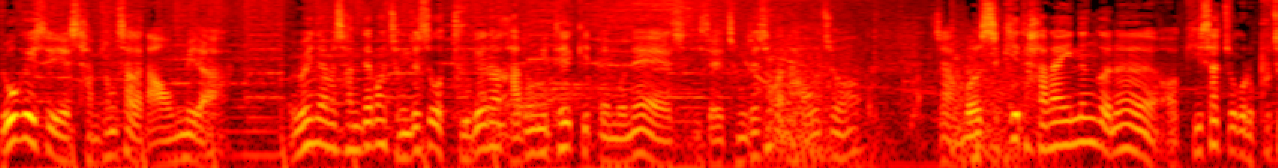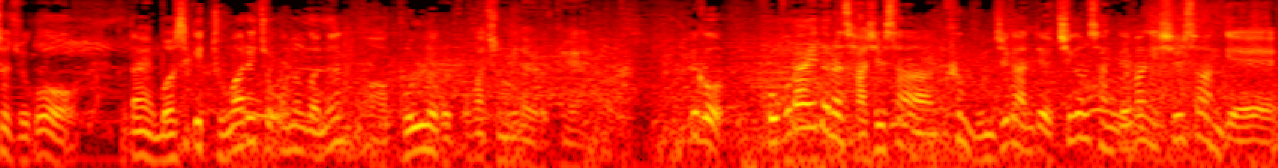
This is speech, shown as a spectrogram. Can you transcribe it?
여기서 이제 삼총사가 나옵니다. 왜냐면 상대방 정제수가 두 개나 가동이 됐기 때문에 이제 정제수가 나오죠. 자, 머스킷 하나 있는 거는 어, 기사 쪽으로 붙여주고, 그 다음에 머스킷 두 마리 쪽 오는 거는 어, 볼로를 뽑아줍니다, 이렇게. 그리고 호그라이더는 사실상 큰 문제가 안 돼요. 지금 상대방이 실수한 게,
